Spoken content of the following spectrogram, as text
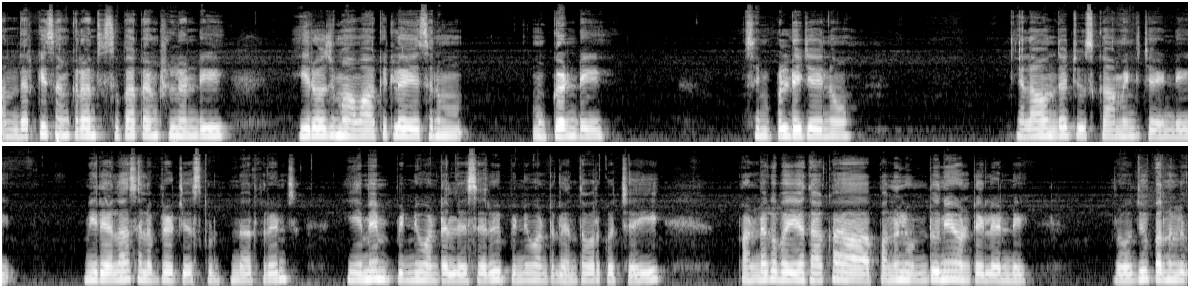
అందరికీ సంక్రాంతి శుభాకాంక్షలు అండి ఈరోజు మా వాకిట్లో వేసిన ముగ్గండి. సింపుల్ డిజైను. ఎలా ఉందో చూసి కామెంట్ చేయండి. మీరు ఎలా సెలబ్రేట్ చేసుకుంటున్నారు ఫ్రెండ్స్? ఏమేమి పిండి వంటలు చేశారు? పిండి వంటలు ఎంతవరకు వచ్చాయి? పండగ పోయేదాకా పనులు ఉంటూనే ఉంటాయిలేండి. రోజు పనులు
